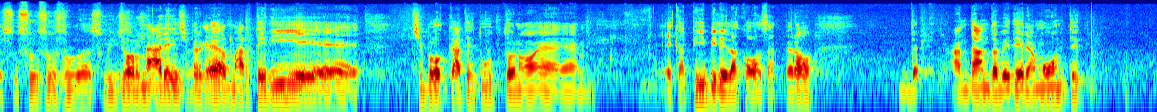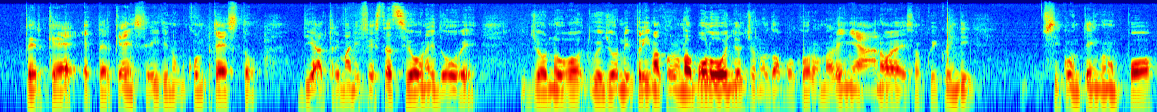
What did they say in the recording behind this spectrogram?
su, su, su, sui giornali, dice perché al martedì eh, ci bloccate tutto, no? è, è, capibile la cosa, però andando a vedere a monte perché e perché è inserito in un contesto di altre manifestazioni dove giorno, due giorni prima Corona Bologna, il giorno dopo Corona Legnano e sono qui quindi si contengono un po'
